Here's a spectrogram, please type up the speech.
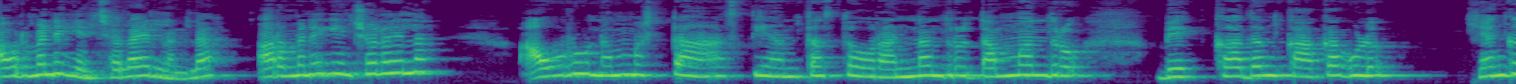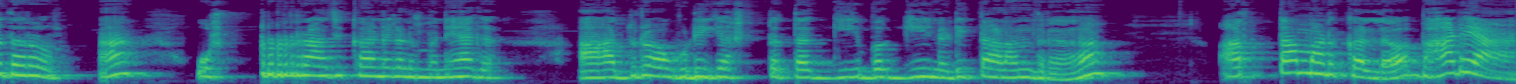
ಅವ್ರ ಮನೆಗೆ ಏನ್ ಚಲೋ ಇಲ್ಲಲ್ಲ ಅವ್ರ ಮನೆಗೆ ಏನ್ ಚಲೋ ಇಲ್ಲ? ಅವರು ನಮ್ಮಷ್ಟ ಆಸ್ತಿ ಅಂತಸ್ತು ಅವ್ರ ಅಣ್ಣಂದ್ರು, ತಮ್ಮಂದ್ರು, ಬೇಕಾದಂಗ್ ಕಾಕಗಳು ಹೆಂಗದಾರ ಅವ್ರು, ಆ? ಅಷ್ಟು ರಾಜಕಾರಣಿಗಳ ಮನ್ಯಾಗ. ಆದ್ರೂ ಆ ಹುಡುಗಿ ಅಷ್ಟ ತಗ್ಗಿ ಬಗ್ಗಿ ನಡೀತಾಳಂದ್ರ ಅರ್ಥ ಮಾಡ್ಕಲ್ಲ ಭಾಡ್ಯ?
